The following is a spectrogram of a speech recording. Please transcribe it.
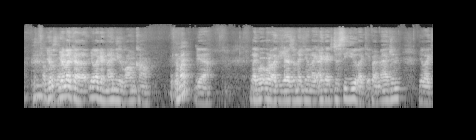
You're, you're like a you're like a '90s rom com. Am I? Yeah. Like we're like you guys are making like I can just see you like if I imagine you're like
